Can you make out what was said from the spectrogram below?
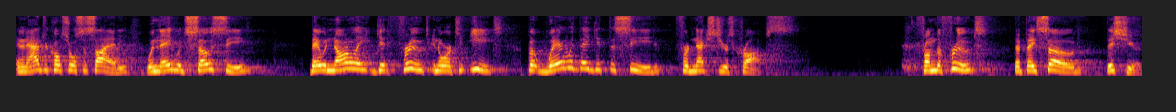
in an agricultural society, when they would sow seed, they would not only get fruit in order to eat, but where would they get the seed for next year's crops? From the fruit that they sowed this year.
